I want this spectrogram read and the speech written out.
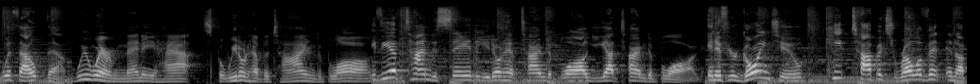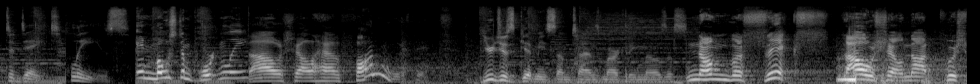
without them. We wear many hats, but we don't have the time to blog. If you have time to say that you don't have time to blog, you got time to blog. And if you're going to, keep topics relevant and up to date, please. And most importantly, Thou shall have fun with it. You just get me sometimes, Marketing Moses. Number six, thou shalt not push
